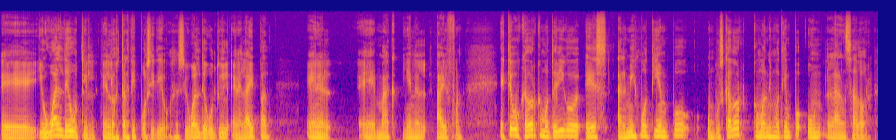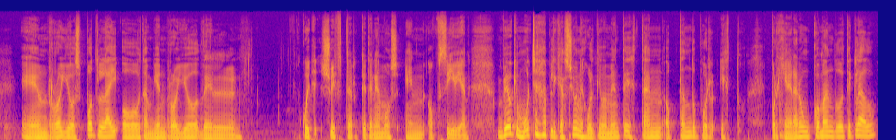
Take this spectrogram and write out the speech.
eh, igual de útil en los tres dispositivos. Es igual de útil en el iPad, en el eh, Mac y en el iPhone. Este buscador, como te digo, es al mismo tiempo un buscador como al mismo tiempo un lanzador. En rollo Spotlight o también rollo del Quick Shifter que tenemos en Obsidian. Veo que muchas aplicaciones últimamente están optando por esto, por generar un comando de teclado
